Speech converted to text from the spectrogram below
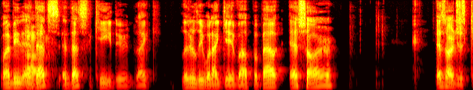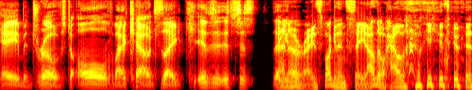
Well, I mean, and Um, that's and that's the key, dude. Like literally, when I gave up about SR, SR just came and droves to all of my accounts. Like it's it's just Like, I it- know, right? It's fucking insane. I don't know how the hell you do it,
